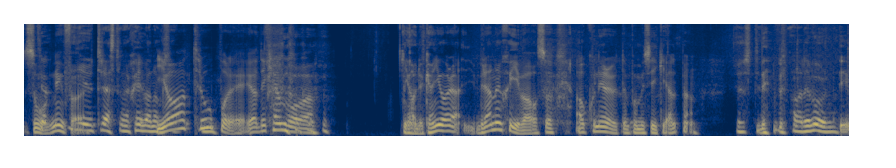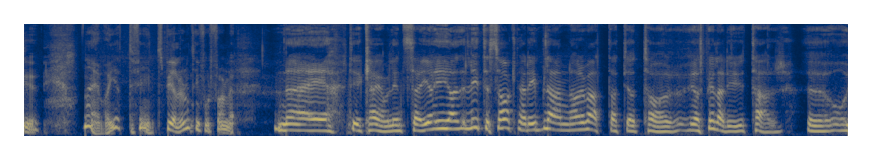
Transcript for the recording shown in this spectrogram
sågning Ge för. ut resten av skivan också. Jag tror på det. Ja, det kan vara... Ja, du kan göra, bränna en skiva och så auktionera ut den på Musikhjälpen. Just det. Ja, det vore något. det. Nej, det var jättefint. Spelar du någonting fortfarande? Nej, det kan jag väl inte säga. Jag, jag lite saknar det. Ibland har det varit att jag tar... Jag spelade ju gitarr eh, och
